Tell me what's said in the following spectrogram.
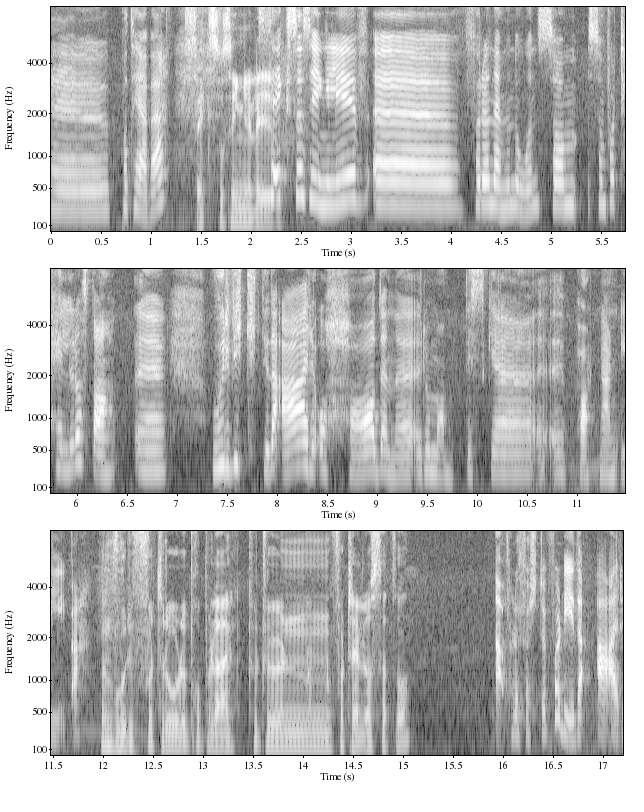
eh, på TV. Sex og singelliv. Sex og singelliv, eh, for å nevne noen, som, som forteller oss da eh, hvor viktig det er å ha denne romantiske eh, partneren i livet. Men hvorfor tror du populærkulturen forteller oss dette, da? Ja, for det første fordi det er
